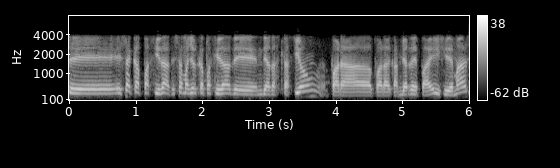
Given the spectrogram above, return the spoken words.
eh, esa capacidad, esa mayor capacidad de, de, adaptación para, para cambiar de país y demás,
